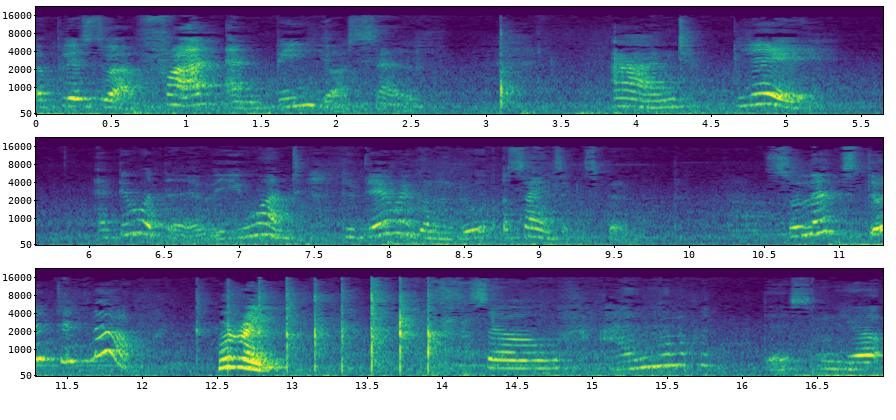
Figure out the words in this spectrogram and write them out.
a place to have fun and be yourself and play and do whatever you want. Today we're going to do a science experiment. So let's do it now. Hooray! So I'm going to put this in here.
